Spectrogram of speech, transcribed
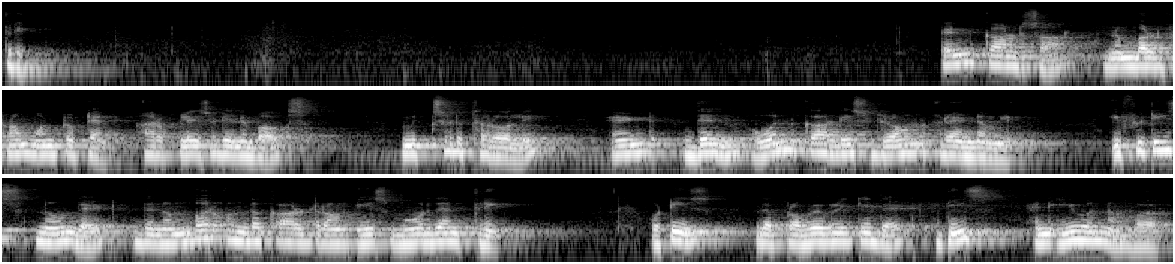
3. Ten cards are numbered from 1 to 10 are placed in a box mixed thoroughly and then one card is drawn randomly. If it is known that the number on the card drawn is more than 3, what is the probability that it is an even number?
